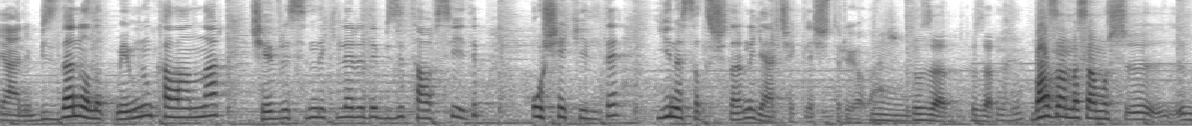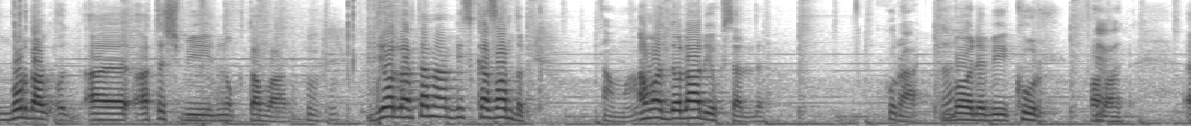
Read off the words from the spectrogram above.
Yani bizden alıp memnun kalanlar çevresindekilere de bizi tavsiye edip o şekilde yine satışlarını gerçekleştiriyorlar. Hmm, güzel, güzel. Bazen mesela muş- burada e, ateş bir nokta var. Diyorlar tamam biz kazandık Tamam. ama dolar yükseldi. kur arttı. Böyle bir kur falan. Evet. Ee,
